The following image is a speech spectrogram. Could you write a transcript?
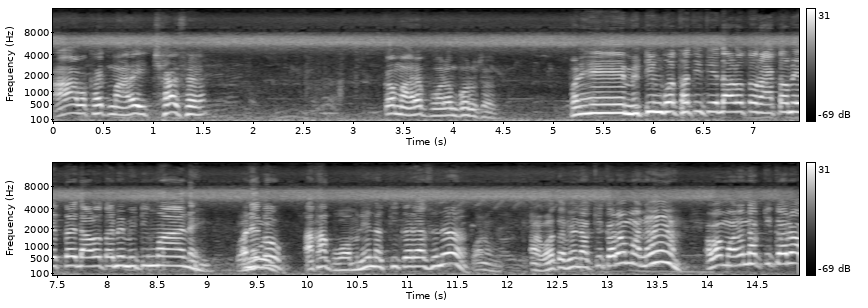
આ વખત મારે ઈચ્છા છે કે મારે ફોરમ ભરવું છે. પણ એ મિટિંગો થતી તે દાડો તો રાતમાં એક દાડો તમે મિટિંગમાં આવ્યા નહીં. અને તો આખા ગોમને નક્કી કર્યા છે ને? પણ હવે તમે નક્કી કરો મને. હવે મને નક્કી કરો.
